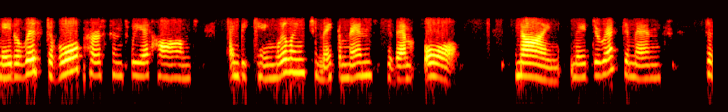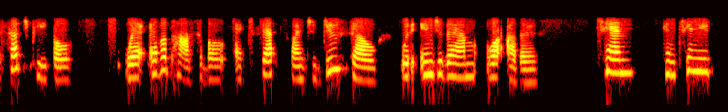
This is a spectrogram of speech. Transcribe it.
made a list of all persons we had harmed, and became willing to make amends to them all. Nine, made direct amends to such people wherever possible, except when to do so would injure them or others. Ten, continued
